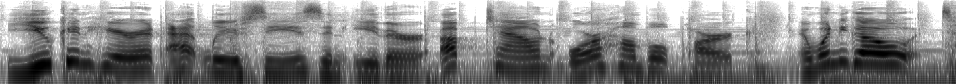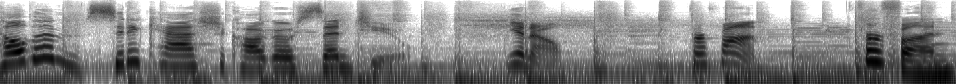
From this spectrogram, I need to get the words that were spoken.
You can hear it at Lucy's in either Uptown or Humboldt Park. And when you go, tell them CityCast Chicago sent you. You know, for fun. For fun.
